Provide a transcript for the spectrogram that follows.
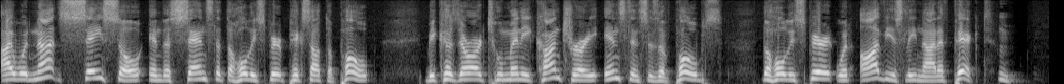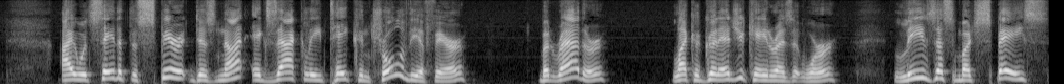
I would not say so in the sense that the Holy Spirit picks out the Pope, because there are too many contrary instances of popes the Holy Spirit would obviously not have picked. Hmm. I would say that the Spirit does not exactly take control of the affair, but rather, like a good educator, as it were, leaves us much space,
